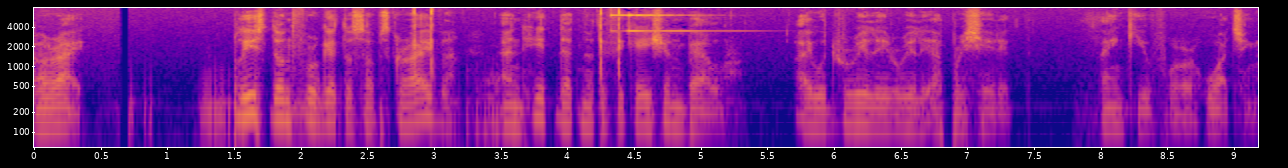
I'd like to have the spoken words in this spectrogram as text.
Alright please don't forget to subscribe and hit that notification bell. I would really really appreciate it. Thank you for watching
